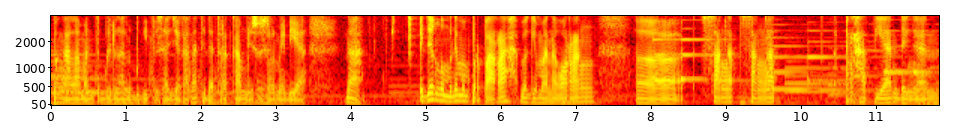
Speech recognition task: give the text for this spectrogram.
Pengalaman itu berlalu begitu saja karena tidak terekam di sosial media. Nah, itu yang kemudian memperparah bagaimana orang eh, sangat-sangat uh, perhatian dengan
